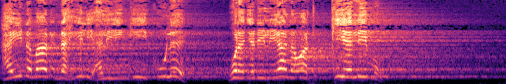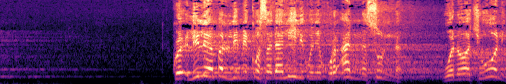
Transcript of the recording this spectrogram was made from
haina maana na hili aliingii kule wanajadiliana watu kielimu. Kwa lile ambalo limekosa dalili kwenye Qur'an na Sunna wanawachuoni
